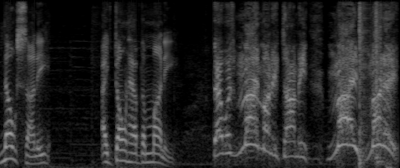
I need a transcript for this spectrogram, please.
No, Sonny. I don't have the money. That was my money, Tommy! My money!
